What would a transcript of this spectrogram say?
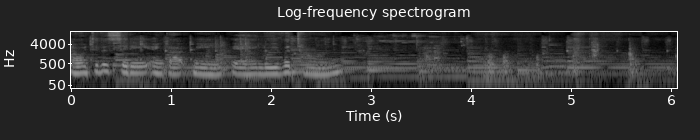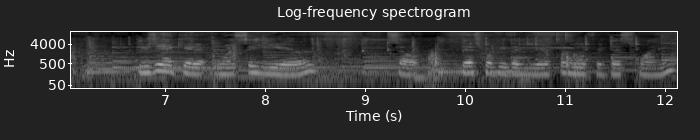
I went to the city and got me a Louis Vuitton. Usually I get it once a year, so this will be the year for me for this one.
